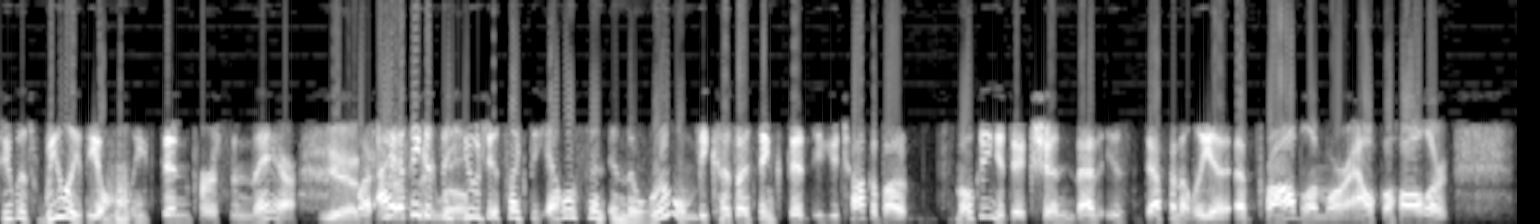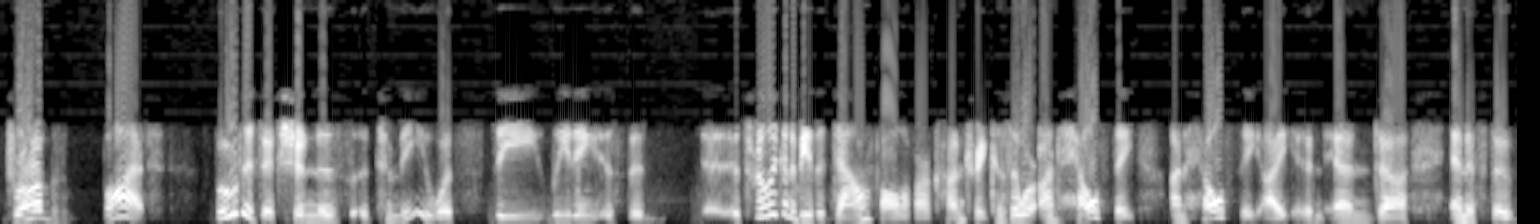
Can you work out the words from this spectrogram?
she was really the only thin person there. Yeah, but I, I think it's well. a huge. It's like the elephant in the room because I think that you talk about smoking addiction. That is definitely a, a problem, or alcohol, or drugs, but food addiction is, to me, what's the leading is the it's really going to be the downfall of our country because we're unhealthy, unhealthy. I and and, uh, and if the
